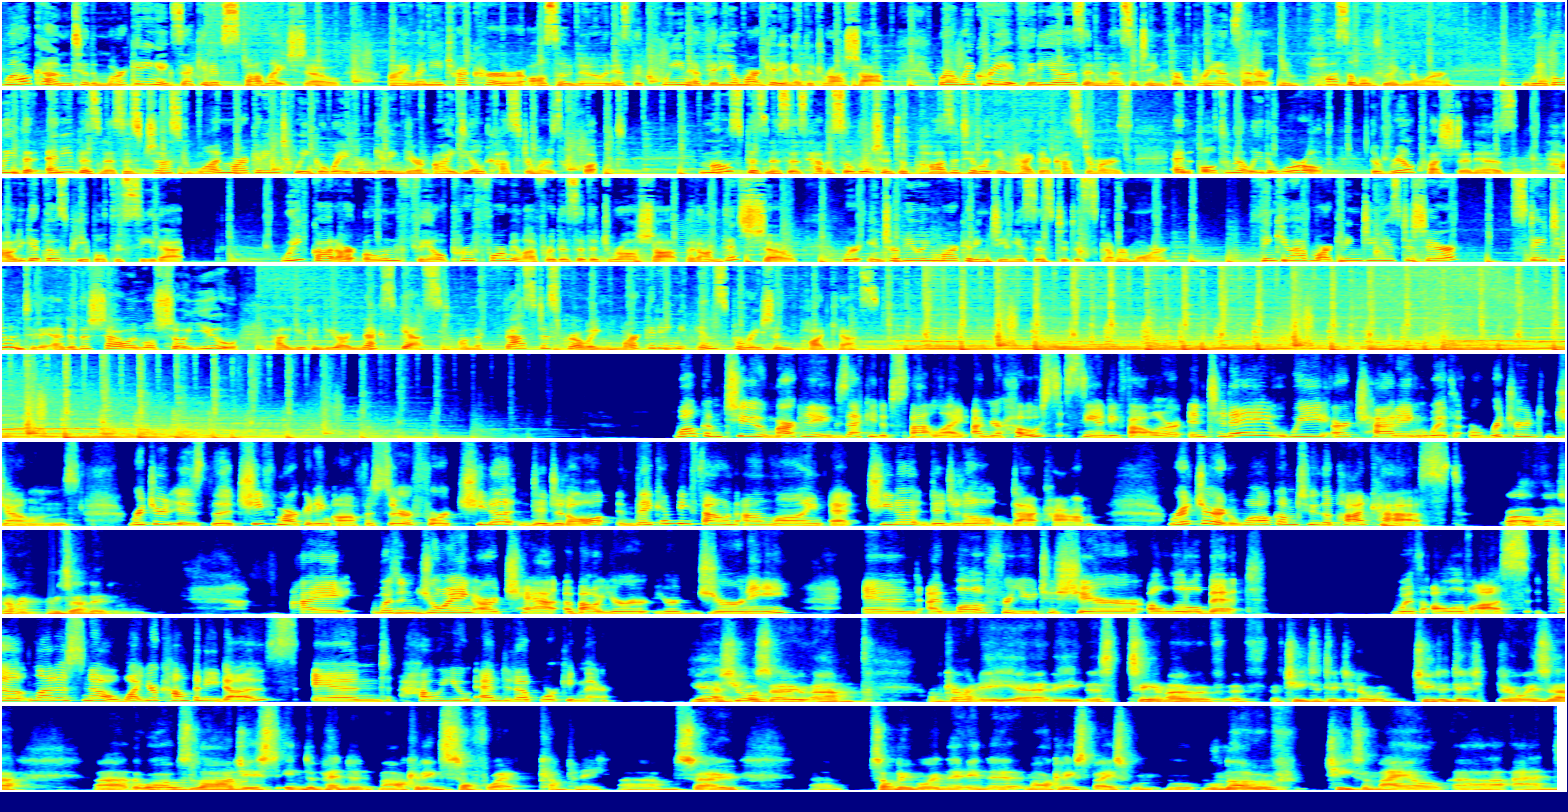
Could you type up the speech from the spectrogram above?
Welcome to the Marketing Executive Spotlight Show. I'm Anitra Kerr, also known as the Queen of Video Marketing at the Draw Shop, where we create videos and messaging for brands that are impossible to ignore. We believe that any business is just one marketing tweak away from getting their ideal customers hooked. Most businesses have a solution to positively impact their customers and ultimately the world. The real question is how to get those people to see that. We've got our own fail proof formula for this at the Draw Shop, but on this show, we're interviewing marketing geniuses to discover more. Think you have marketing genius to share? Stay tuned to the end of the show and we'll show you how you can be our next guest on the fastest growing marketing inspiration podcast. Welcome to Marketing Executive Spotlight. I'm your host, Sandy Fowler, and today we are chatting with Richard Jones. Richard is the Chief Marketing Officer for Cheetah Digital, and they can be found online at cheetahdigital.com. Richard, welcome to the podcast. Well, thanks for having me, Sandy. I was enjoying our chat about your, your journey, and I'd love for you to share a little bit with all of us to let us know what your company does and how you ended up working there. Yeah, sure. So um, I'm currently uh, the, the, CMO of, of, of, Cheetah Digital, and Cheetah Digital is uh, uh, the world's largest independent marketing software company. Um, so um, some people in the in the marketing space will will, will know of Cheetah Mail uh, and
